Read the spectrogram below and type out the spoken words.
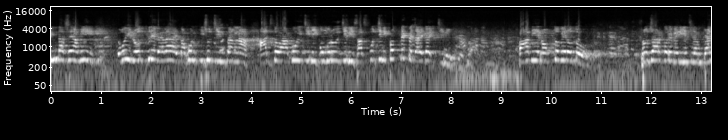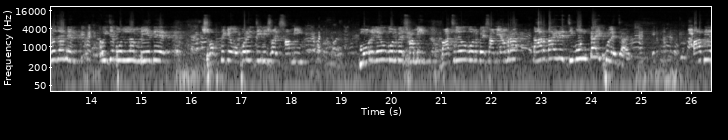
ইন্দাসে আমি ওই রৌদ্রে বেলায় তখন কিছু চিনতাম না। আজ তো আকুই চিনি কুমড়ুই চিনি শ্বাসপুর চিনি, প্রত্যেকটা জায়গায় চিনি। পা দিয়ে রক্ত বেরোতো। প্রচার করে বেরিয়েছিলাম। কেন জানেন? ওই যে বললাম, মেয়েদের সব থেকে ওপরের জিনিস হয় স্বামী। মরলেও বলবে স্বামী, বাঁচলেও বলবে স্বামী। আমরা তার বাইরে জীবনটাই ভুলে যায়। পা দিয়ে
